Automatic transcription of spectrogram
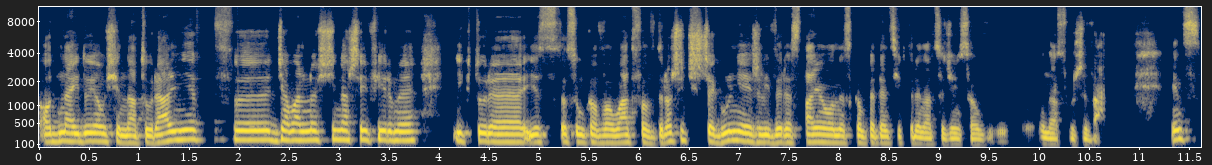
odnajdują się naturalnie w działalności naszej firmy i które jest stosunkowo łatwo wdrożyć, szczególnie jeżeli wyrastają one z kompetencji, które na co dzień są u nas używane. Więc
